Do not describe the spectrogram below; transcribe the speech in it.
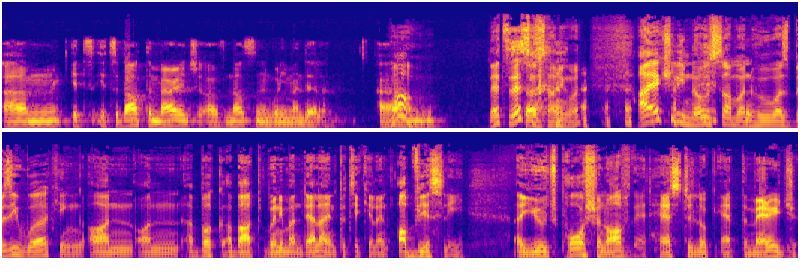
Um, it's it's about the marriage of Nelson and Winnie Mandela. Um, that's that's so. a stunning one. I actually know someone who was busy working on on a book about Winnie Mandela in particular, and obviously, a huge portion of that has to look at the marriage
